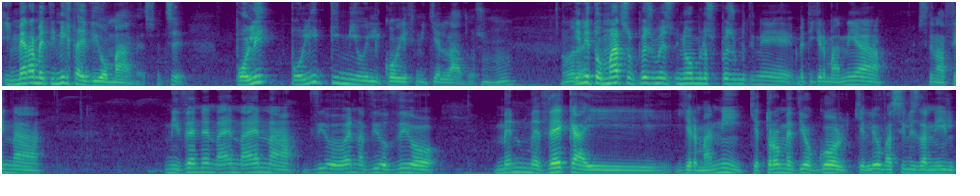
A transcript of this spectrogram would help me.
η μέρα με τη νύχτα οι δύο ομάδες έτσι. Πολύ, πολύ τιμίο υλικό η Εθνική Ελλάδος Μμμ. Ωραία. Είναι το μάτσο που παίζουμε, είναι ο όμιλος που παίζουμε με, την, ε, με τη Γερμανία στην Αθήνα 0-1-1-1, 2-1-2-2. Μένουμε 10 οι, οι Γερμανοί και τρώμε δύο γκολ και λέει ο Βασίλης Δανίλ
